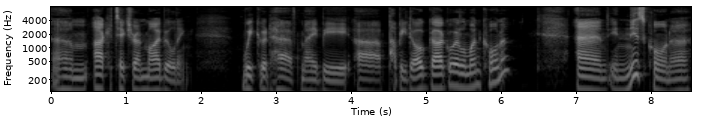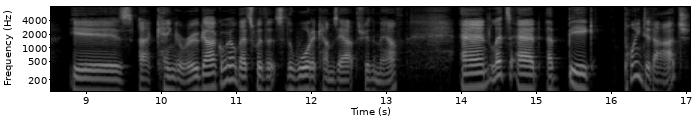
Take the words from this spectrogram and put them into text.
um, architecture on my building. We could have maybe a puppy dog gargoyle in one corner, and in this corner is a kangaroo gargoyle. That's where the, so the water comes out through the mouth. And let's add a big pointed arch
